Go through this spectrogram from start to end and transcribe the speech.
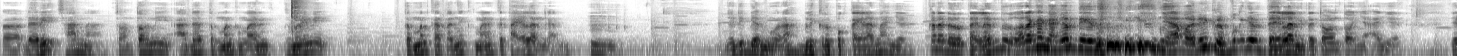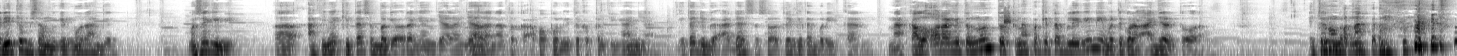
eh, dari sana. Contoh nih, ada teman kemarin, teman ini teman katanya kemarin ke Thailand kan. Hmm. Jadi biar murah beli kerupuk Thailand aja. Kan ada huruf Thailand tuh. Orang kan nggak ngerti itu isinya apa. Ini kerupuknya dari Thailand gitu contohnya aja. Jadi itu bisa bikin murah gitu. Maksudnya gini, eh, akhirnya kita sebagai orang yang jalan-jalan atau ke apa pun itu kepentingannya, kita juga ada sesuatu yang kita berikan. Nah kalau orang itu nuntut, kenapa kita beliin ini? Berarti kurang ajar tuh orang. Itu Emang pernah ketemu gitu?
